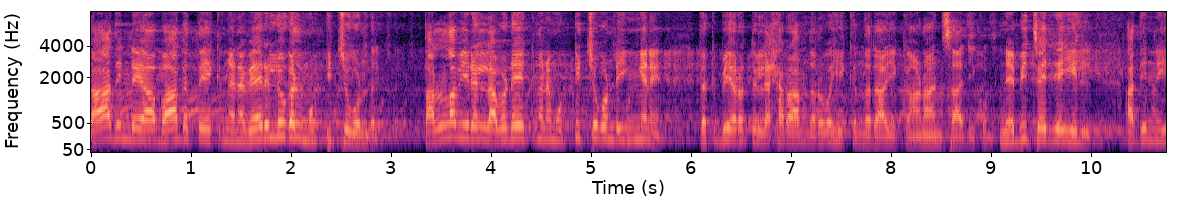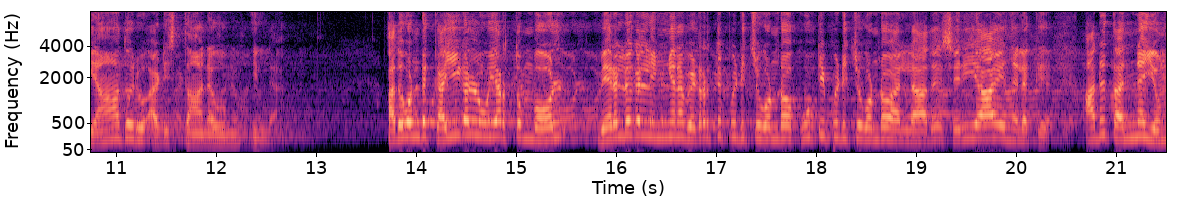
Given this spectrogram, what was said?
കാതിന്റെ ആ ഭാഗത്തേക്ക് ഇങ്ങനെ വിരലുകൾ മുട്ടിച്ചുകൊണ്ട് തള്ളവിരൽ അവിടേക്ക് ഇങ്ങനെ മുട്ടിച്ചുകൊണ്ട് ഇങ്ങനെ തക്ബീറത്തുൽ എഹ്റാം നിർവഹിക്കുന്നതായി കാണാൻ സാധിക്കും. നബിചര്യയിൽ അതിന് യാതൊരു അടിസ്ഥാനവും ഇല്ല. അതുകൊണ്ട് കൈകൾ ഉയർത്തുമ്പോൾ വിരലുകൾ ഇങ്ങനെ വിടർത്തി പിടിച്ചുകൊണ്ടോ കൂട്ടിപ്പിടിച്ചുകൊണ്ടോ അല്ലാതെ ശരിയായ നിലയ്ക്ക്. അത് തന്നെയും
